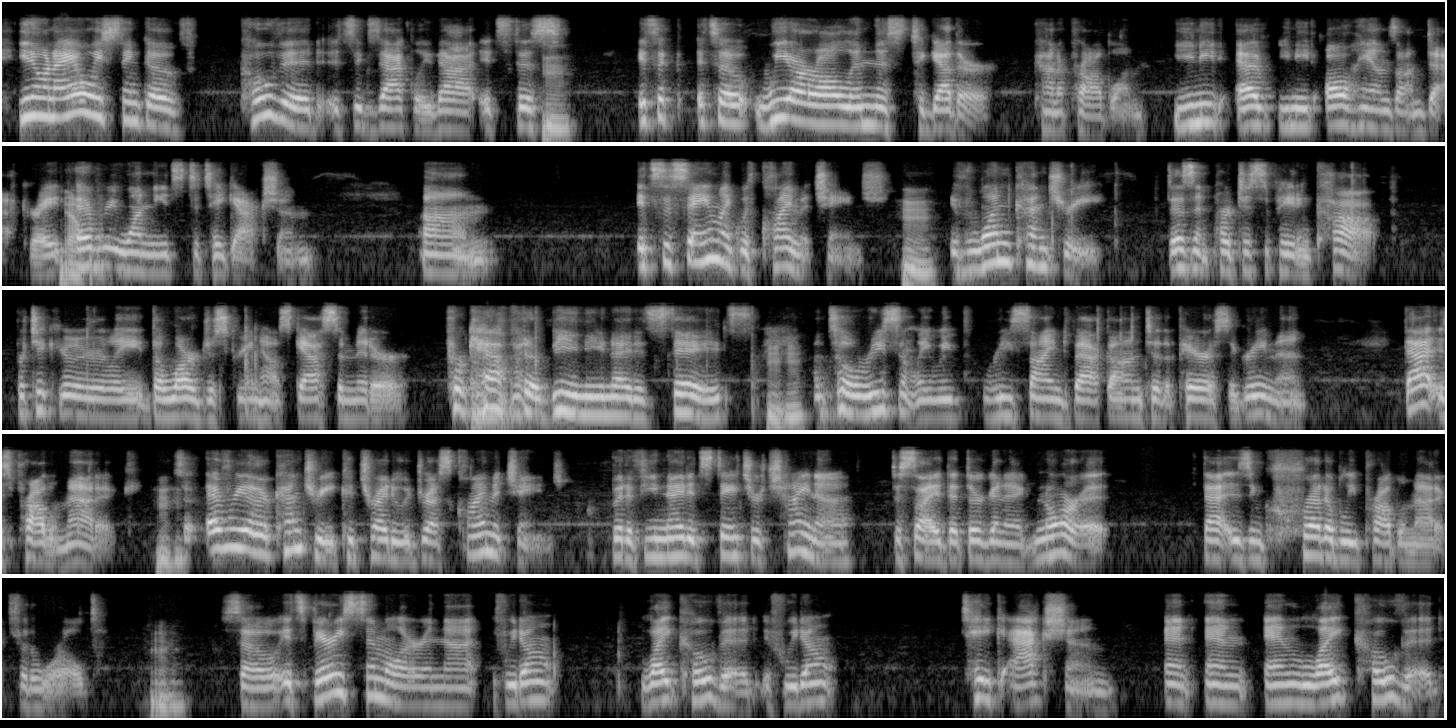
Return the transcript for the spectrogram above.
you know, and I always think of COVID, it's exactly that. It's this, mm. it's a, it's a, we are all in this together kind of problem. You need, ev- you need all hands on deck, right? Yeah. Everyone needs to take action. Um, it's the same like with climate change. Hmm. If one country doesn't participate in COP, particularly the largest greenhouse gas emitter per mm-hmm. capita being the United States, mm-hmm. until recently we've re signed back on to the Paris Agreement. That is problematic. Mm-hmm. So every other country could try to address climate change. But if United States or China decide that they're going to ignore it, that is incredibly problematic for the world. Mm-hmm. So it's very similar in that if we don't, like COVID, if we don't take action. And and and like covid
